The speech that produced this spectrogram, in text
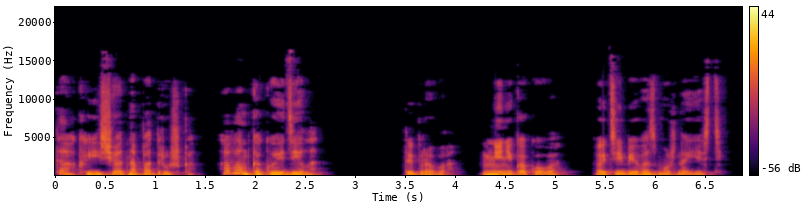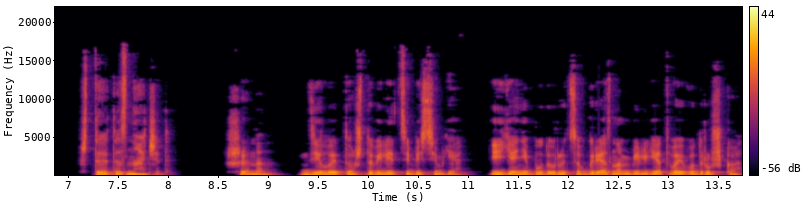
Так, еще одна подружка. А вам какое дело? Ты права. Мне никакого. А тебе, возможно, есть. Что это значит? Шеннон, делай то, что велит тебе семья, и я не буду рыться в грязном белье твоего дружка.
